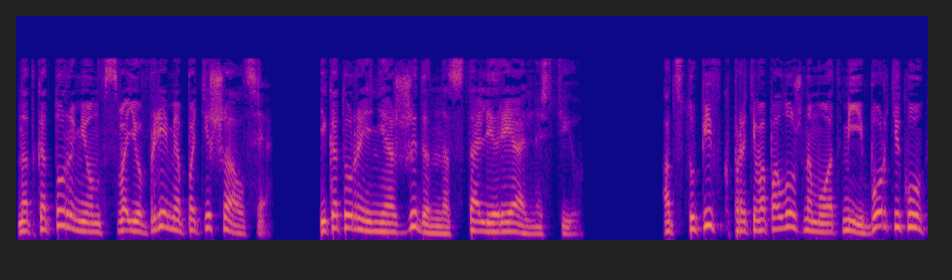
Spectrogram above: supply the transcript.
над которыми он в свое время потешался, и которые неожиданно стали реальностью. Отступив к противоположному от Мии бортику,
